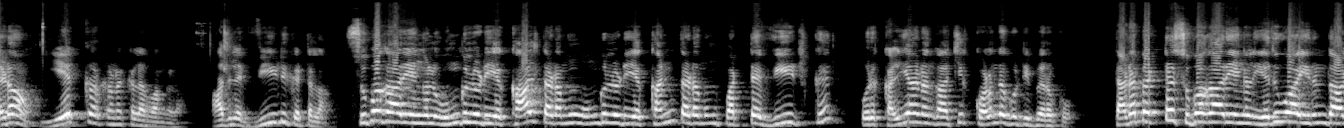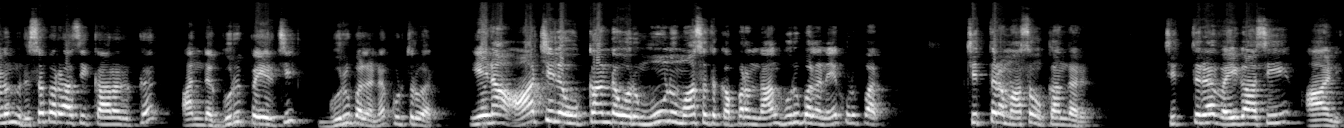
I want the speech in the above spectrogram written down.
இடம் ஏக்கர் கணக்கில் வாங்கலாம். அதுல வீடு கட்டலாம். சுபகாரியங்கள் உங்களுடைய கால் தடமும் உங்களுடைய கண் தடமும் பட்ட வீட்டுக்கு ஒரு கல்யாணம் காட்சி குழந்தை குட்டி பிறக்கும். தடப்பட்ட சுபகாரியங்கள் எதுவா இருந்தாலும் ரிஷபராசிக்காரருக்கு அந்த குரு பெயர்ச்சி குருபலனை கொடுத்துருவார். ஏன்னா ஆட்சியில உட்கார்ந்த ஒரு மூணு மாசத்துக்கு அப்புறம் தான் குருபலனே கொடுப்பார். சித்திரை மாசம் உட்கார்ந்தாரு. சித்திரை வைகாசி ஆணி.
